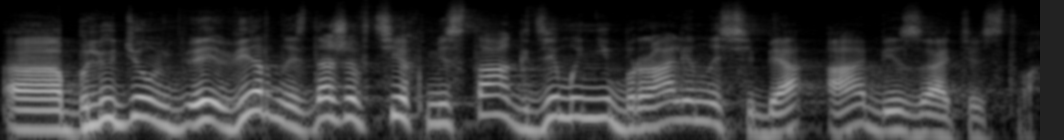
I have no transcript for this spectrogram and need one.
э, блюдем верность даже в тех местах, где мы не брали на себя обязательства.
